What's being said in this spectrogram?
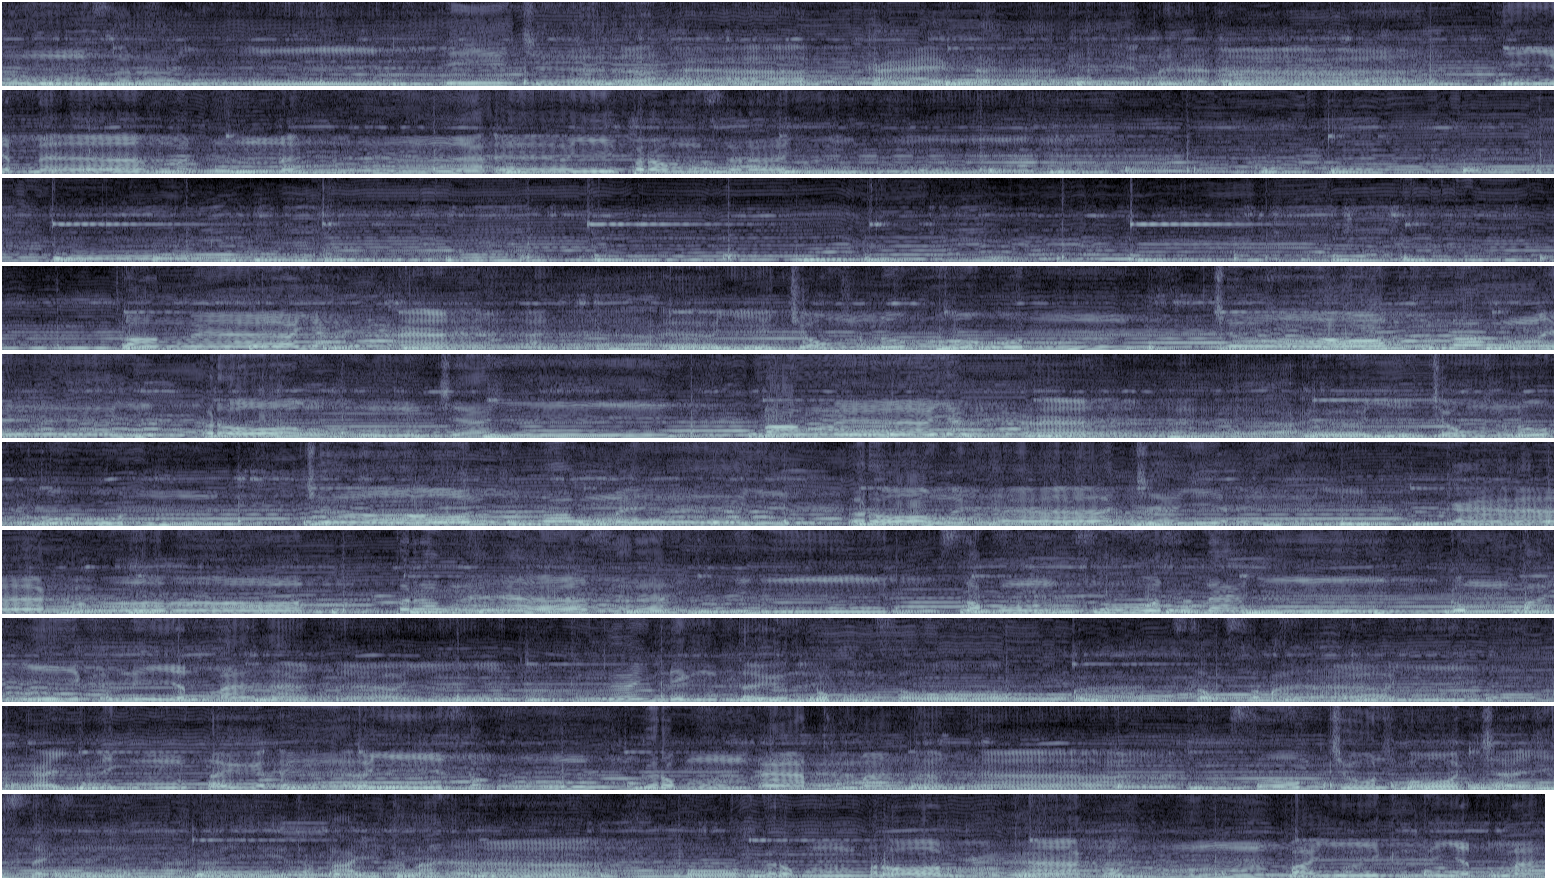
ណាអើយប្រុងស្រីបងអើយអើយជុំនោះចូលក្នុងអើយរងใจបងអើយអើយជុំនោះ ចូលក្នុងអើយរងใจអើយកាកូនប្រងស្រីសុខសួស្ដីគុំបីគ្នាឡើយថ្ងៃនឹងទៅមុខសូមបានសុខស្បាយថ្ងៃនេះទៅអើយសុខគ្រប់អាត្មា សូមជូនពរជ័យសេចក្ដីថ្លៃថ្លាពរគ្រប់ប្រការគុំបីគ្នាឡើ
